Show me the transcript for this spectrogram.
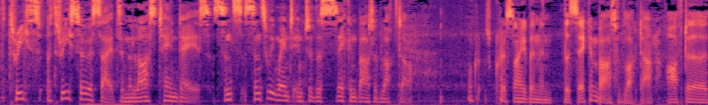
three, three suicides in the last 10 days since, since we went into the second bout of lockdown. Well, Chris, not even in the second bout of lockdown, after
